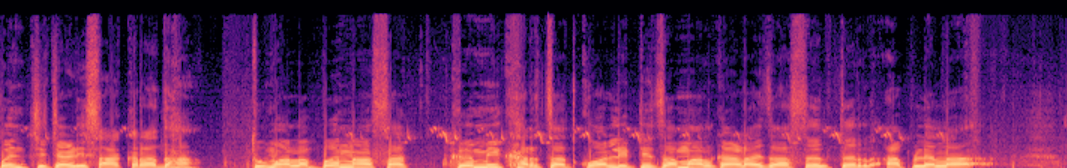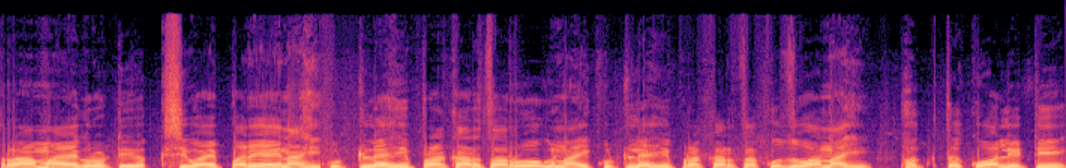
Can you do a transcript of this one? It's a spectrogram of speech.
पंचेचाळीस अकरा दहा. तुम्हाला पण असा कमी खर्चात क्वालिटीचा माल काढायचा असेल तर आपल्याला रामा ॲग्रोटेक शिवाय पर्याय नाही. कुठल्याही प्रकारचा रोग नाही कुठल्याही प्रकारचा कुजवा नाही. फक्त क्वालिटी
